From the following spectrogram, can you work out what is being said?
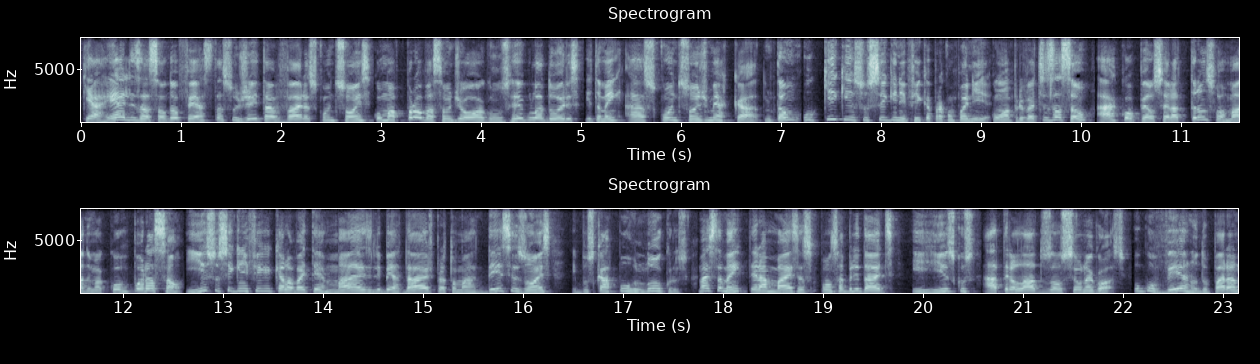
que a realização da oferta está sujeita a várias condições, como aprovação de órgãos reguladores e também as condições de mercado. Então, o que, que isso significa para a companhia? Com a privatização, a Copel será transformada em uma corporação, e isso significa que ela vai ter mais liberdade para tomar decisões e buscar por lucros, mas também terá mais responsabilidades e riscos atrelados ao seu negócio. O governo do Paraná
